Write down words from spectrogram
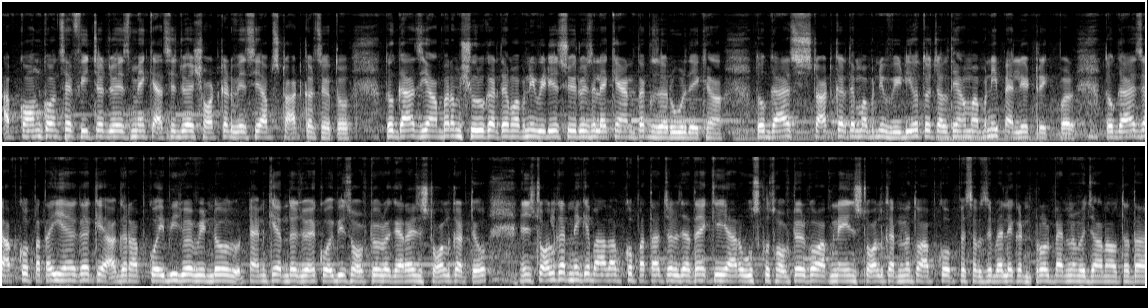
आप कौन कौन से फीचर जो है इसमें कैसे जो है शॉर्टकट वे से आप स्टार्ट कर सकते हो। तो गैस यहाँ पर हम शुरू करते हैं, हम अपनी वीडियो शुरू से लेकर एंड तक ज़रूर देखें। तो गैस स्टार्ट करते हम अपनी वीडियो तो चलते हैं हम अपनी पहली ट्रिक पर। तो गैस आपको पता ही है कि अगर आप कोई भी जो है विंडो टेन के अंदर जो है कोई भी सॉफ्टवेयर वगैरह इंस्टॉल करते हो इंस्टॉल करने के बाद आपको पता चल जाता है कि यार उसको सॉफ्टवेयर को आपने इंस्टॉल करना तो आपको सबसे पहले कंट्रोल पैनल में जाना होता था।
